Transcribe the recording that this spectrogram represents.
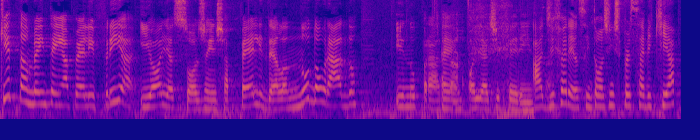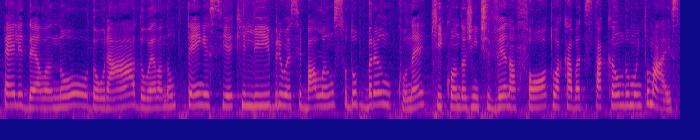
que também tem a pele fria. E olha só, gente, a pele dela no dourado e no prata. É. Olha a diferença. A diferença, então a gente percebe que a pele dela no dourado, ela não tem esse equilíbrio, esse balanço do branco, né? Que quando a gente vê na foto acaba destacando muito mais.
